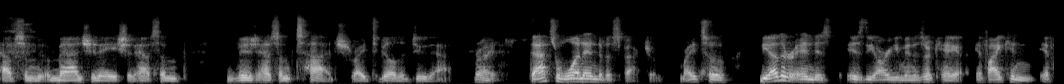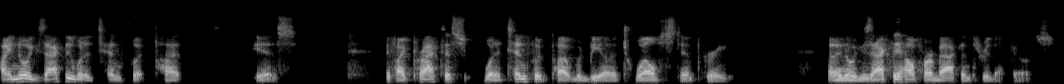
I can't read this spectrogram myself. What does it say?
have some imagination, have some vision, have some touch, right, to be able to do that. Right. That's one end of a spectrum, right? So the other end is is the argument is okay if I can if I know exactly what a ten foot putt is, if I practice what a ten foot putt would be on a twelve stimp green, and I know exactly how far back and through that goes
